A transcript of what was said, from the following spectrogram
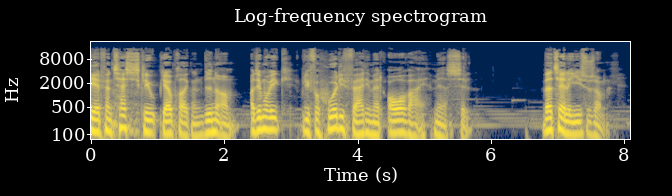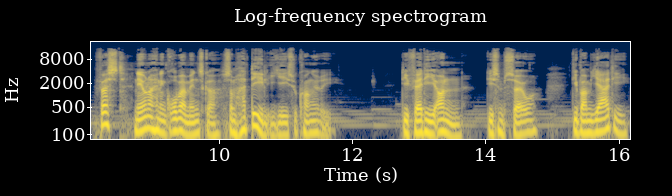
Det er et fantastisk liv, bjergprædikenen vidner om, og det må vi ikke blive for hurtigt færdige med at overveje med os selv. Hvad taler Jesus om? Først nævner han en gruppe af mennesker, som har del i Jesu kongerige. De fattige i ånden, de som sørger, de barmhjertige,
